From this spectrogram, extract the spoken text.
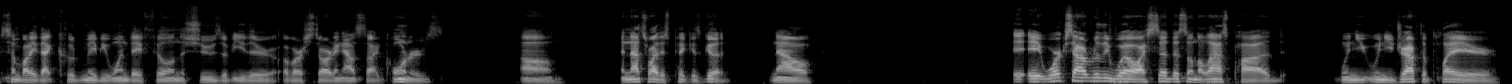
somebody that could maybe one day fill in the shoes of either of our starting outside corners. Um, and that's why this pick is good. Now, it, it works out really well. I said this on the last pod. When you when you draft a player,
